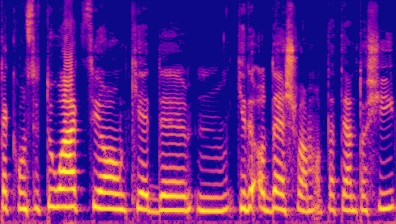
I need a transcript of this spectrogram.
taką sytuacją, kiedy, mm, kiedy odeszłam od taty Antosi.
